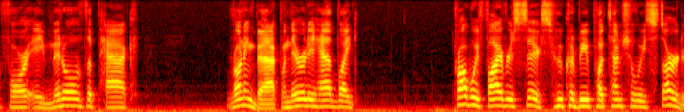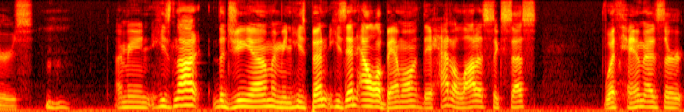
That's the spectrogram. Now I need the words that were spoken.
for a middle of the pack running back when they already had like probably five or six who could be potentially starters. Mm-hmm. I mean, he's not the GM. I mean, he's been he's in Alabama. They had a lot of success with him as their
